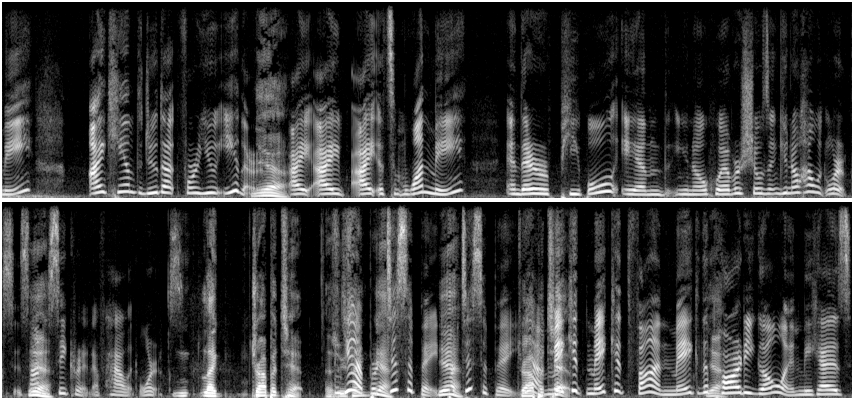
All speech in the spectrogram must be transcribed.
me, I can't do that for you either. Yeah. I, I, I it's one me and there are people and you know whoever shows it you know how it works. It's not Yeah. a secret of how it works. N- like drop a tip. Yeah, participate. Yeah. Participate. Drop yeah, make it make it fun. Make the Yeah. party going because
